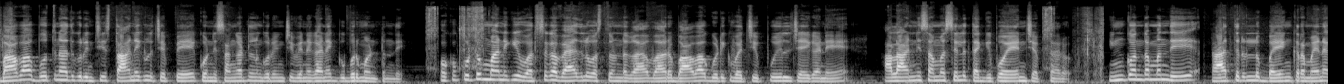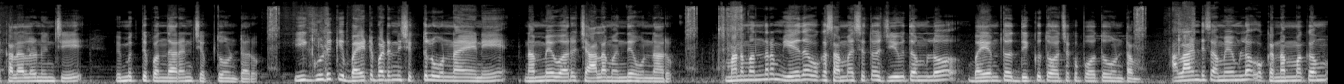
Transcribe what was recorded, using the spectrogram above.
బాబా భూతనాథ్ గురించి స్థానికులు చెప్పే కొన్ని సంఘటనల గురించి వినగానే గుబురుమంటుంది. ఒక కుటుంబానికి వరుసగా వ్యాధులు వస్తుండగా వారు బాబా గుడికి వచ్చి పూజలు చేయగానే అలా అన్ని సమస్యలు తగ్గిపోయాయని చెప్తారు. ఇంకొంతమంది రాత్రులు భయంకరమైన కళల నుంచి విముక్తి పొందారని చెప్తూ ఉంటారు. ఈ గుడికి బయటపడిన శక్తులు ఉన్నాయని నమ్మేవారు చాలామందే ఉన్నారు. మనమందరం ఏదో ఒక సమస్యతో జీవితంలో భయంతో దిక్కు తోచకపోతూ ఉంటాం. అలాంటి సమయంలో ఒక నమ్మకం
